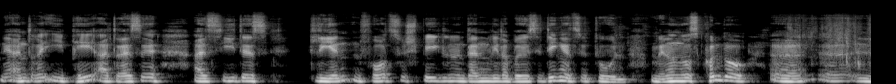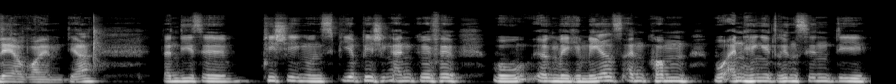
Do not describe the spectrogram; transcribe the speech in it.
eine andere IP-Adresse als sie des Klienten vorzuspiegeln und dann wieder böse Dinge zu tun. Und wenn er nur das Konto äh, äh, leer räumt, ja, dann diese Phishing- und Spear-Phishing-Angriffe, wo irgendwelche Mails ankommen, wo Anhänge drin sind, die,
